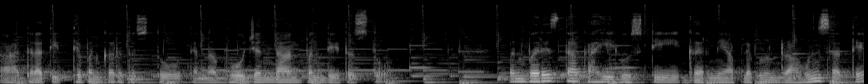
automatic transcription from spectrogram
आदरातिथ्य पण करत असतो त्यांना भोजनदान पण देत असतो. पण बरेचदा काही गोष्टी करणे आपल्याकडून राहून जाते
